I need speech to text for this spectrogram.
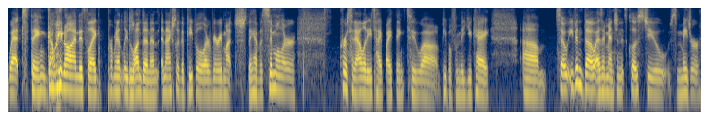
wet thing going on. It's like permanently London. And, and actually, the people are very much, they have a similar personality type, I think, to uh, people from the UK. Um, so even though, as I mentioned, it's close to some major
